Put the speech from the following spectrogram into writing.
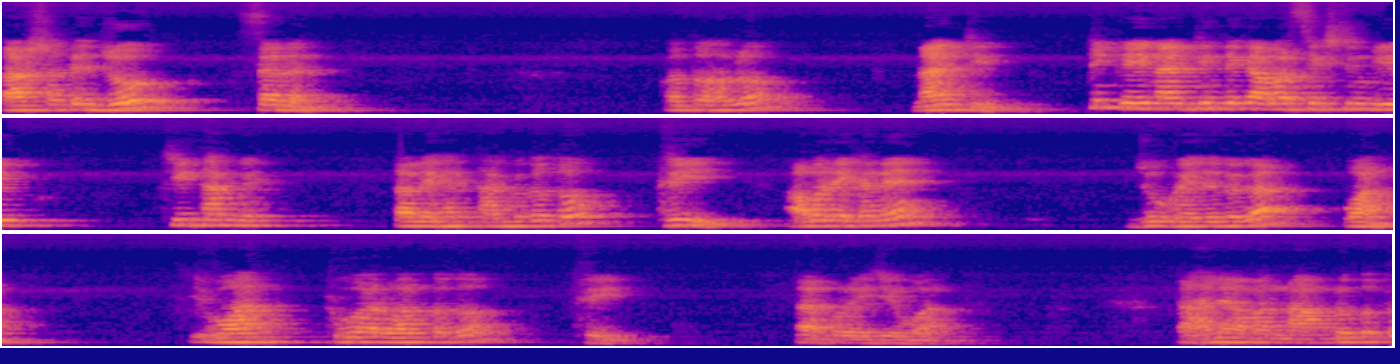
তার সাথে যোগ সেভেন কত হলো? নাইনটিন ঠিক এই নাইনটিন থেকে আবার সিক্সটিন বিয়োগ থ্রি থাকবে। তাহলে এখানে থাকবে কত? থ্রি আবার এখানে যোগ হয়ে যাবে গা ওয়ান ওয়ান টু আর ওয়ান কত? থ্রি তারপরে এই যে ওয়ান তাহলে আমার নাম হলো কত?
